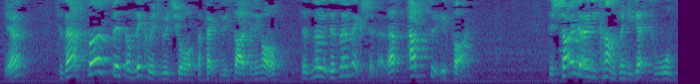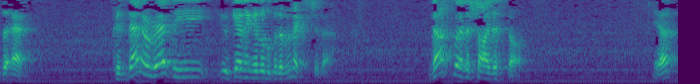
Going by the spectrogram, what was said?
Yeah? So that first bit of liquid which you're effectively siphoning off, there's no, there's no mixture there, that's absolutely fine. The Shiloh only comes when you get towards the end. Because then already you're getting a little bit of a mixture there. That's where the Shiloh starts. Yeah?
